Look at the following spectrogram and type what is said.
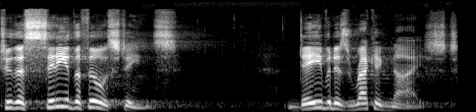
to the city of the Philistines, David is recognized.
